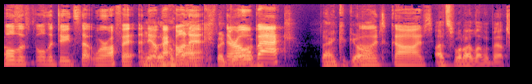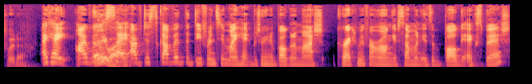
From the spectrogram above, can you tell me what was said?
All the all the dudes that were off it are Yeah, now back on back. it. Thank They're all back. thank God. Good God. That's what I love about Twitter. Okay, I will Anyway. say I've discovered the difference in my head between a bog and a marsh. Correct me if I'm wrong. If someone is a bog expert,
